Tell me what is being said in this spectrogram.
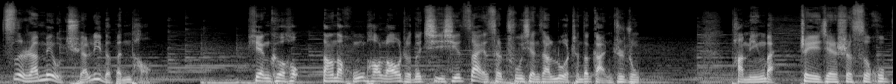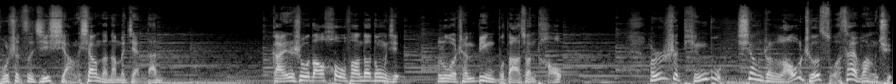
自然没有全力的奔逃。片刻后，当那红袍老者的气息再次出现在洛尘的感知中，他明白这件事似乎不是自己想象的那么简单。感受到后方的动静，洛尘并不打算逃，而是停步，向着老者所在望去。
